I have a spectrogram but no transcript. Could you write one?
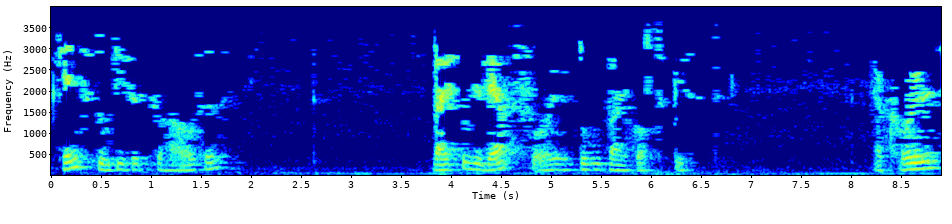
Kennst du dieses Zuhause? Weißt du, wie wertvoll du bei Gott bist? Er krönt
